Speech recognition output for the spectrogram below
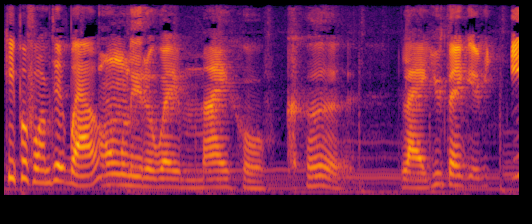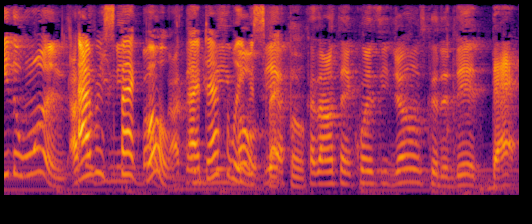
He performed it well. Only the way Michael could. Like you think if either one, I, I respect both. both. I, I definitely both. respect yeah, both because I don't think Quincy Jones could have did that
